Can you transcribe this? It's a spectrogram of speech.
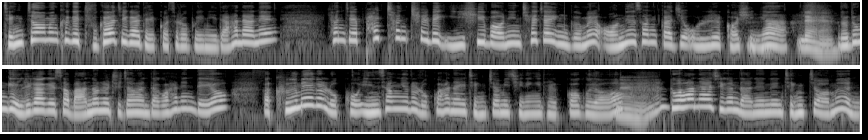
쟁점은 크게 두 가지가 될 것으로 보입니다. 하나는 현재 8,720원인 최저임금을 어느 선까지 올릴 것이냐. 음. 네. 노동계 일각에서 만 원을 주장한다고 하는데요. 그러니까 금액을 놓고 인상률을 놓고 하나의 쟁점이 진행이 될 거고요. 네. 또 하나 지금 나누는 쟁점은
